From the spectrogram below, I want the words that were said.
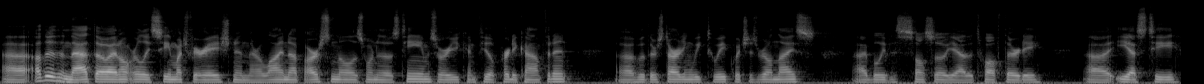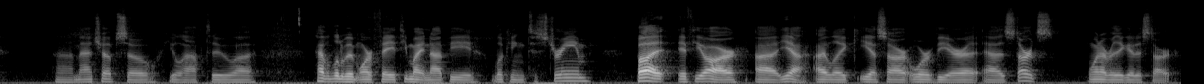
Uh, other than that, though, I don't really see much variation in their lineup. Arsenal is one of those teams where you can feel pretty confident uh, who they're starting week to week, which is real nice. I believe this is also yeah the 12:30 uh, EST uh, matchup, so you'll have to uh, have a little bit more faith. You might not be looking to stream, but if you are, yeah, I like ESR or Vieira as starts whenever they get a start.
